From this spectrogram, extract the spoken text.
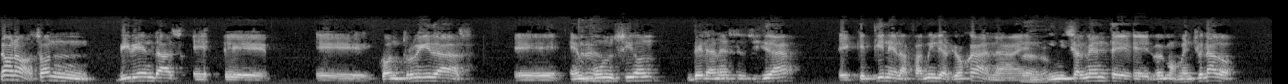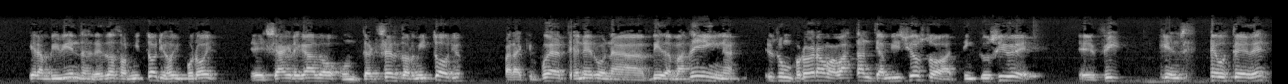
No, no, son viviendas este, eh, construidas eh, en Claro. función de la necesidad eh, que tiene la familia riojana. Claro. Eh, inicialmente, eh, lo hemos mencionado, que eran viviendas de dos dormitorios, hoy por hoy se ha agregado un tercer dormitorio para que pueda tener una vida más digna. Es un programa bastante ambicioso, hasta inclusive, fíjense ustedes,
